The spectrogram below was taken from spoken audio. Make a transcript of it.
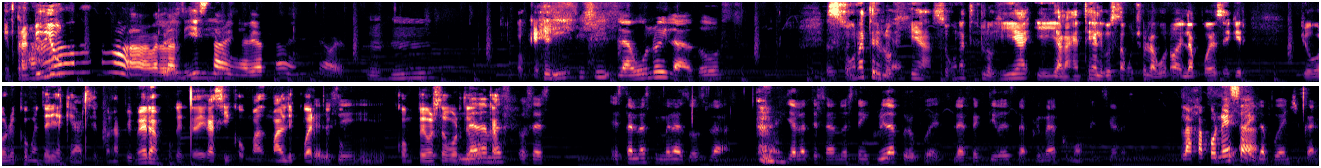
en Prime Video. Ah, la lista video. inmediatamente. A ver. Uh -huh. Sí, sí, sí, la 1 y la 2. Son una trilogía, son una trilogía y a la gente que le gusta mucho la 1, ahí la puede seguir. Yo recomendaría quedarse con la primera porque te deja así con más mal de cuerpo sí. con, con, peor sabor de Nada boca. más, o sea, están las primeras dos, la, ya la tercera no está incluida, pero pues la efectiva es la primera como mencionas. La japonesa. Ahí la pueden checar.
